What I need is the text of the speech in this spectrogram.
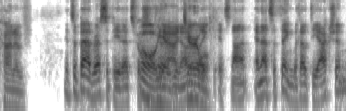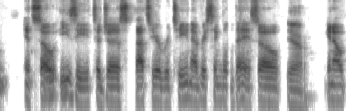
kind of it's a bad recipe that's for oh sure yeah you know? terrible like it's not and that's the thing without the action it's so easy to just that's your routine every single day so yeah you know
